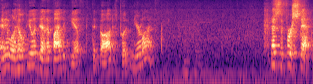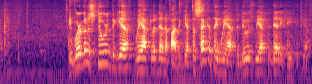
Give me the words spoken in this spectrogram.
And it will help you identify the gift that God has put in your life. That's the first step. If we're going to steward the gift, we have to identify the gift. The second thing we have to do is we have to dedicate the gift.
